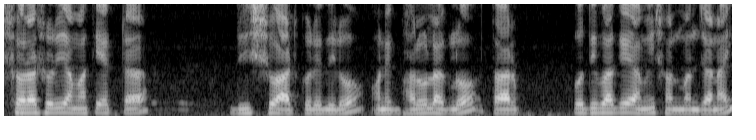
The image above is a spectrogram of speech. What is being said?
সরাসরি আমাকে একটা দৃশ্য আর্ট করে দিল। অনেক ভালো লাগল। তার প্রতিভাকে আমি সম্মান জানাই।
